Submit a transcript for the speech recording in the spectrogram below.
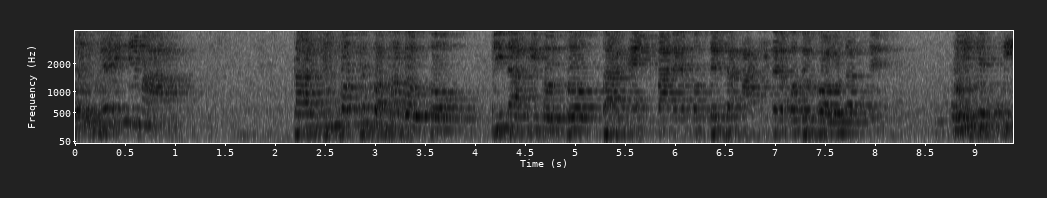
ওই যে বিপক্ষে কথা বলতো বিদাতি বলতো, তার ইমানের মধ্যে, তার আকীদার মধ্যে গলদ আছে। ওই ব্যক্তি,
